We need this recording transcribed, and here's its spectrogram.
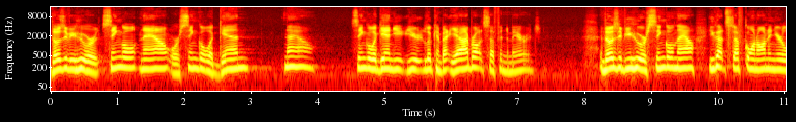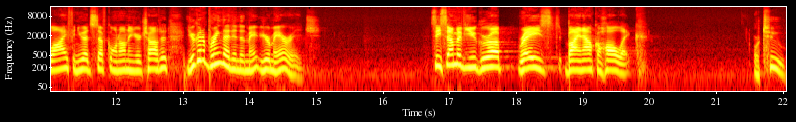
Those of you who are single now or single again now, Single again, you, you're looking back, yeah, I brought stuff into marriage. And those of you who are single now, you got stuff going on in your life and you had stuff going on in your childhood, you're going to bring that into your marriage. See, some of you grew up raised by an alcoholic or two.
